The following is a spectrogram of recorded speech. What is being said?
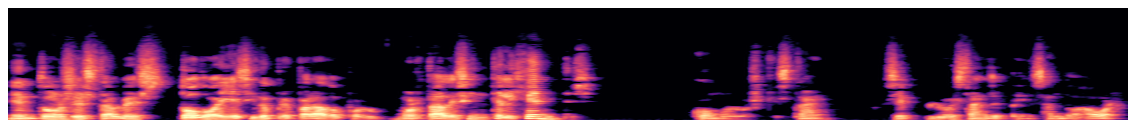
entonces tal vez todo haya sido preparado por mortales inteligentes, como los que están, se, lo están pensando ahora.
